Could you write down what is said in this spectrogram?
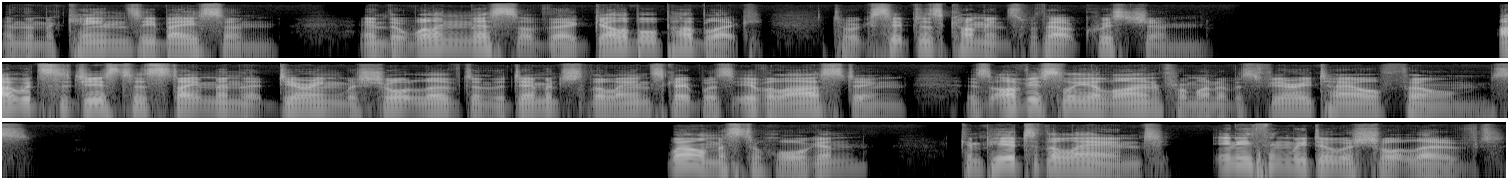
in the Mackenzie Basin, and the willingness of the gullible public to accept his comments without question. I would suggest his statement that dairying was short lived and the damage to the landscape was everlasting is obviously a line from one of his fairy tale films. Well, Mr. Horgan, compared to the land, anything we do is short lived.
